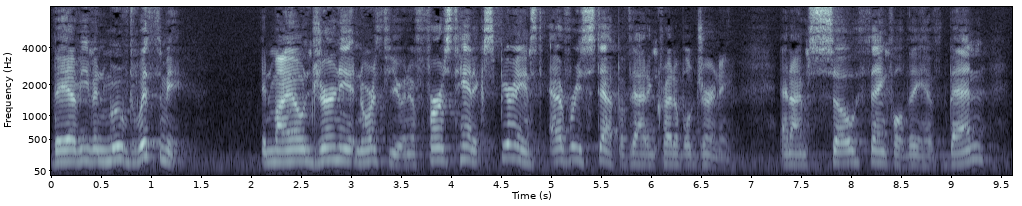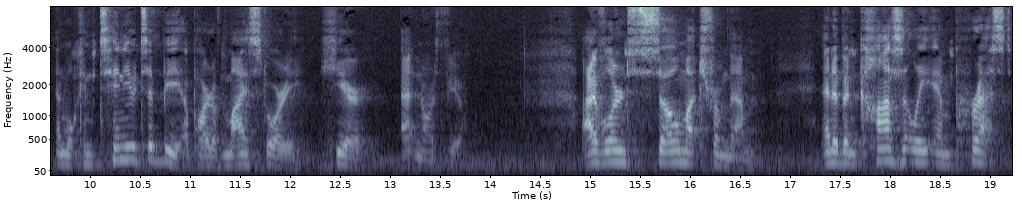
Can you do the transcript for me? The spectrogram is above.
They have even moved with me in my own journey at Northview and have firsthand experienced every step of that incredible journey. And I'm so thankful they have been and will continue to be a part of my story here at Northview. I've learned so much from them and have been constantly impressed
